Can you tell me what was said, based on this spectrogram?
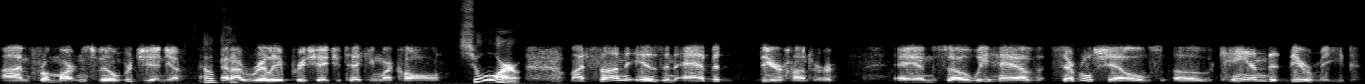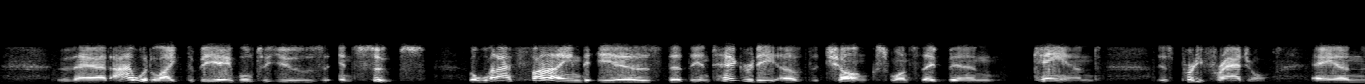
I'm from Martinsville, Virginia. Okay. And I really appreciate you taking my call. Sure. My son is an avid deer hunter, and so we have several shelves of canned deer meat that I would like to be able to use in soups. But what I find is that the integrity of the chunks, once they've been canned, is pretty fragile. And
